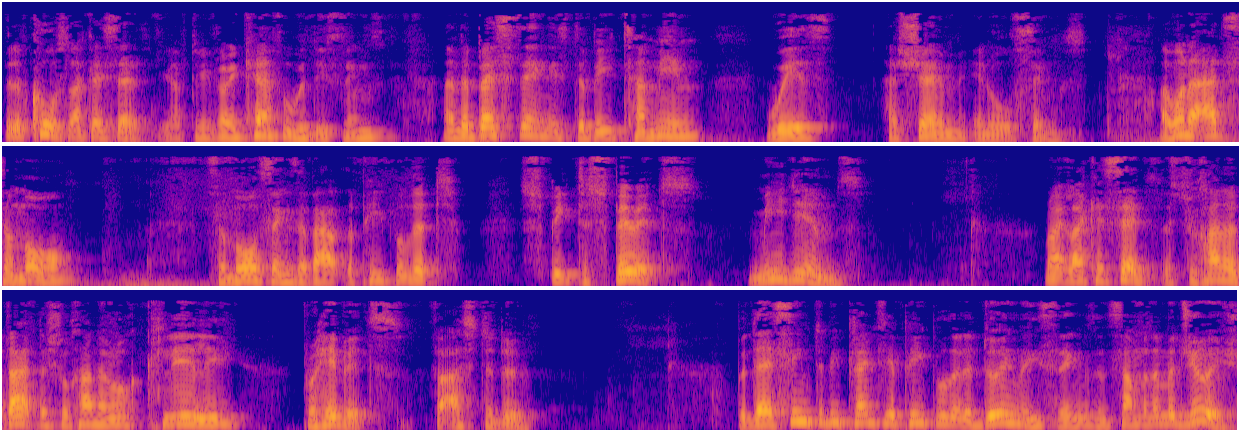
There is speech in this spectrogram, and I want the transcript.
But of course, like I said, you have to be very careful with these things. And the best thing is to be tamim with Hashem in all things. I want to add some more, some more things about the people that speak to spirits, mediums. Right, like I said, the Shulchan that the Shulchan Aruch clearly prohibits for us to do. But there seem to be plenty of people that are doing these things and some of them are Jewish.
